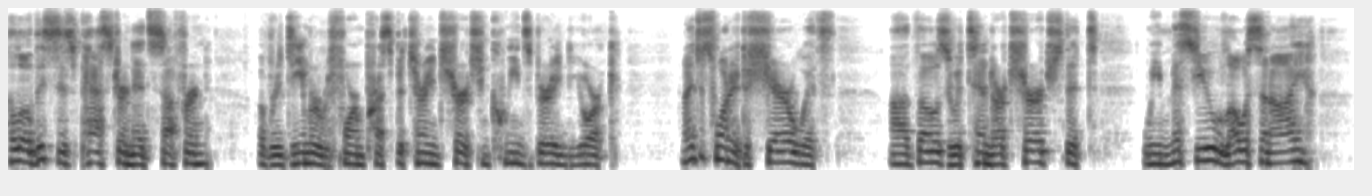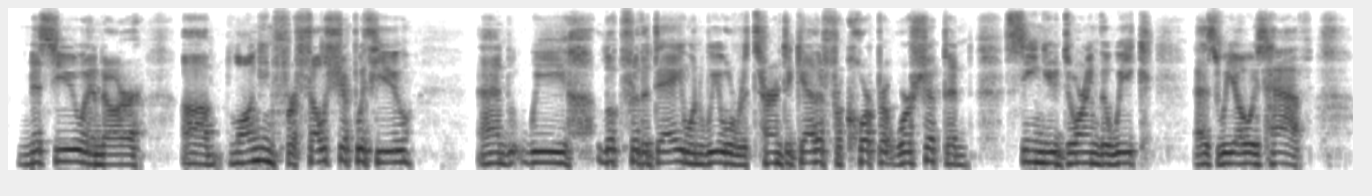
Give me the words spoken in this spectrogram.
Hello, this is Pastor Ned Suffern of Redeemer Reformed Presbyterian Church in Queensbury, New York. And I just wanted to share with uh, those who attend our church that we miss you. Lois and I miss you and are uh, longing for fellowship with you. And we look for the day when we will return together for corporate worship and seeing you during the week as we always have.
